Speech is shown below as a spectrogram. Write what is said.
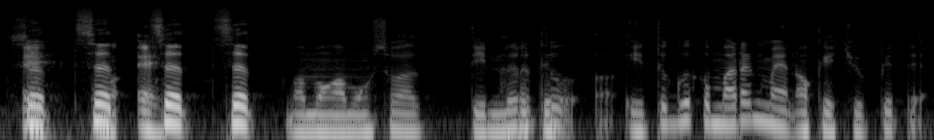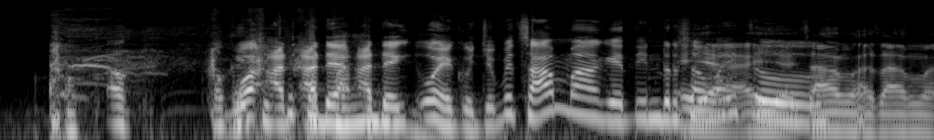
Set Eh, set eh. set set. Ngomong-ngomong soal Tinder Apa tuh, itu gue kemarin main Oke Cupid ya. Oke, gua Cupid ada, ada ada Oke Cupid sama kayak Tinder sama Iya, itu. Iya, sama sama.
